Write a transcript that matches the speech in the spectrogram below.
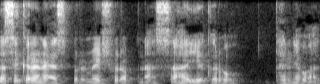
तसे करण्यास परमेश्वर आपणास सहाय्य करो. धन्यवाद.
